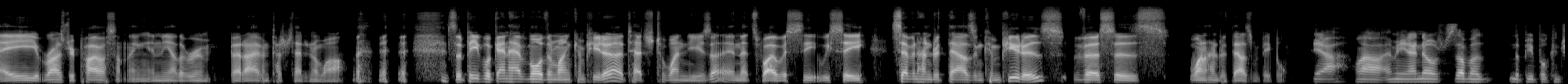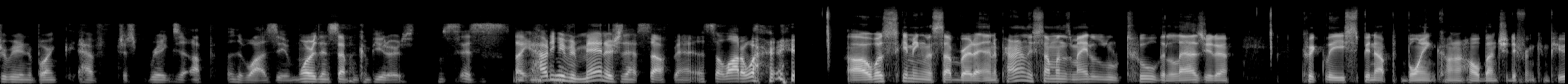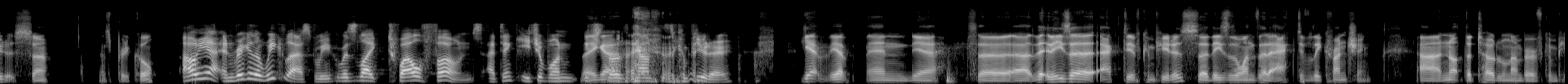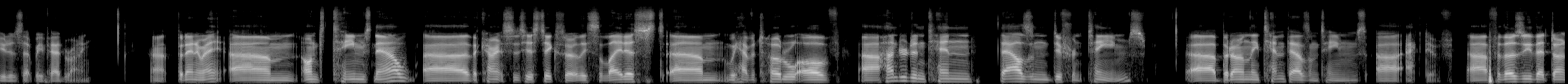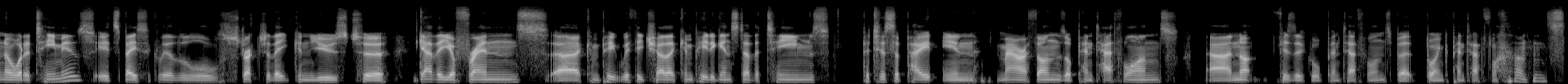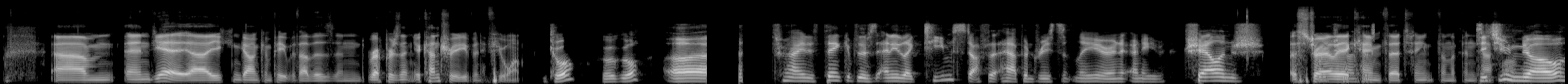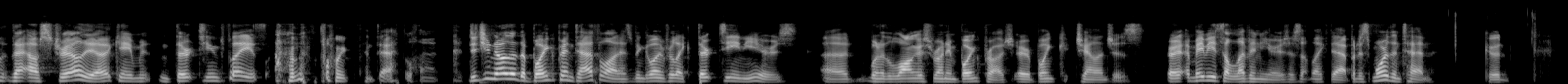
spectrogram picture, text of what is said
a Raspberry Pi or something in the other room, but I haven't touched that in a while. so people can have more than one computer attached to one user, and that's why we see we see seven hundred thousand computers versus one hundred thousand people. Yeah. Wow. I mean, I know some of the people contributing to BOINC have just rigs up the wazoo, more than seven computers. It's, it's like, Mhm. how do you even manage that stuff, man? It's a lot of work. I was skimming the subreddit, and apparently someone's made a little tool that allows you to quickly spin up BOINC on a whole bunch of different computers. So that's pretty cool. oh yeah, and regular week last week was like 12 phones. I think each of one There each of those counts as a computer. Yep, yep, and yeah. So uh, th- these are active computers. So these are the ones that are actively crunching, uh, not the total number of computers that we've had running. Uh, but anyway, um, on to teams now. Uh, the current statistics, or at least the latest, um, we have a total of uh, 110,000 different teams, uh, but only 10,000 teams are active. Uh, for those of you that don't know what a team is, it's basically a little structure that you can use to gather your friends, uh, compete with each other, compete against other teams, participate in marathons or pentathlons. Uh, not physical pentathlons, but BOINC pentathlons. um, and yeah, uh, you can go and compete with others and represent your country even if you want. Cool. Cool. Cool. Uh, trying to think if there's any like team stuff that happened recently or any, any challenge. Australia came 13th on the pentathlon. Did you know that Australia came in 13th place on the BOINC Pentathlon? Did you know that the BOINC Pentathlon has been going for like 13 years? Uh, one of the longest running BOINC project or BOINC challenges, or maybe it's 11 years or something like that. But it's more than 10. Good.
